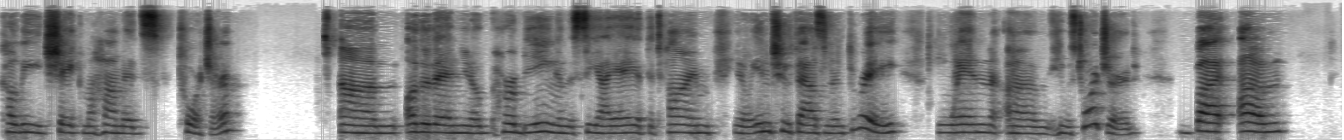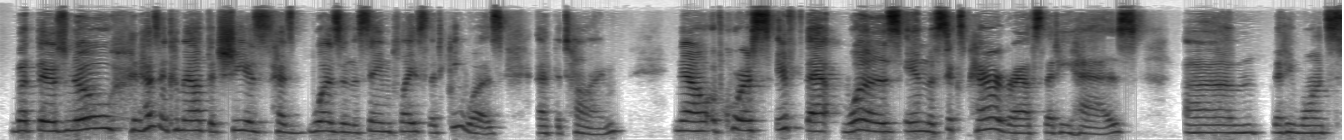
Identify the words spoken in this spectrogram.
Khalid Sheikh Mohammed's torture. Um, other than you know her being in the CIA at the time, you know, in 2003 when um, he was tortured, but um, but there's no it hasn't come out that she is has was in the same place that he was at the time now, of course, if that was in the six paragraphs that he has, um, that he wants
